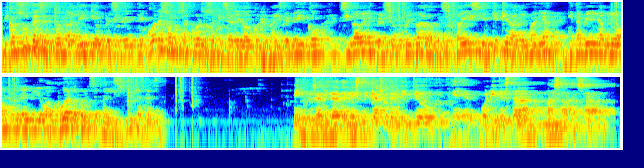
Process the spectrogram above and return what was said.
Mi consulta es en torno al litio, presidente. ¿Cuáles son los acuerdos a que se ha llegado con el país de México? Si va a haber inversión privada de ese país y en qué queda Alemania, que también ya había un previo acuerdo con ese país. Muchas gracias. En realidad, en este caso del litio, eh, Bolivia está más avanzada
